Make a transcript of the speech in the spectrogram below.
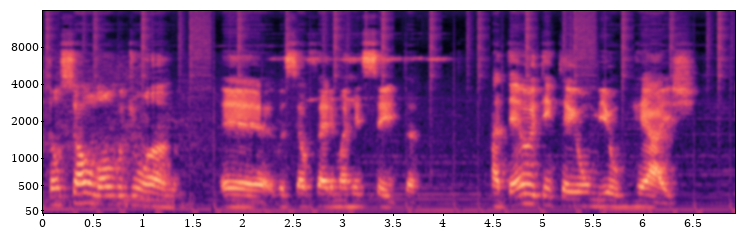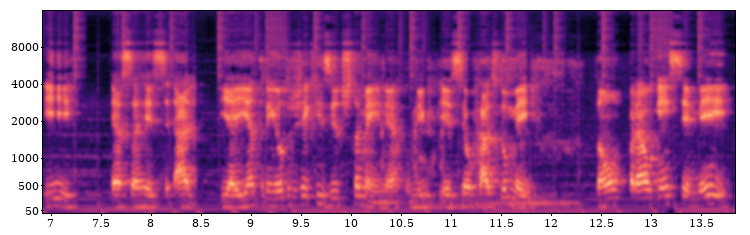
Então, se ao longo de um ano é, você ofere uma receita até 81 mil reais e essa receita. E aí entra em outros requisitos também, né? Esse é o caso do MEI. Então, para alguém ser MEI,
